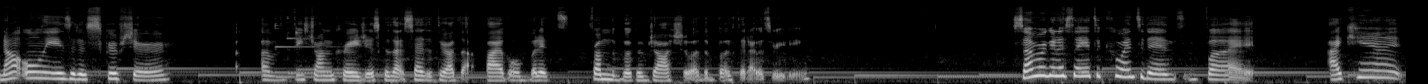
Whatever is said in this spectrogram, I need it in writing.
not only is it a scripture of be strong and courageous, because that says it throughout the Bible, but it's from the book of Joshua, the book that I was reading. Some are going to say it's a coincidence, but I can't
